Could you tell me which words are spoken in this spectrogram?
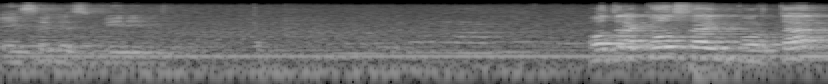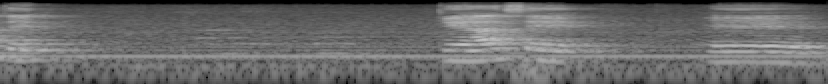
es el Espíritu. Otra cosa importante que hace eh,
